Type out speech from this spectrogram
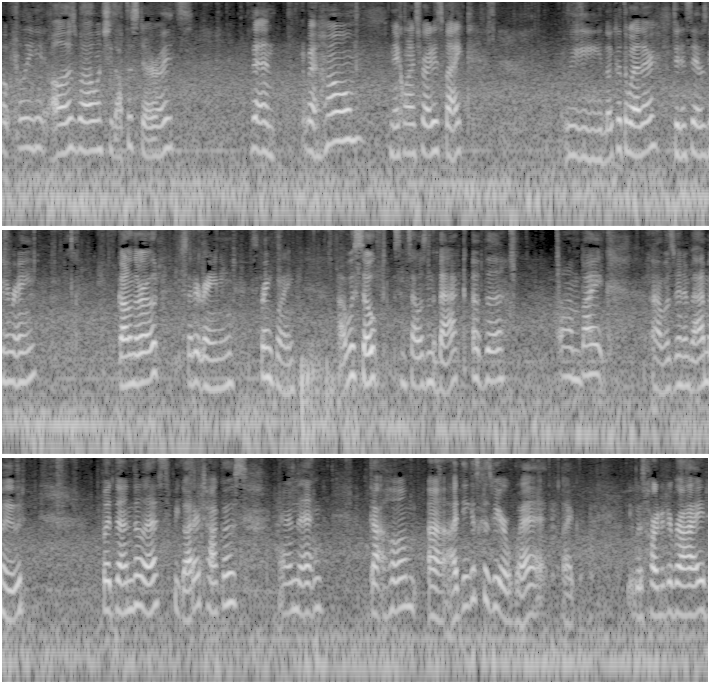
Hopefully, all is well when she's off the steroids. Then went home. Nick wanted to ride his bike. We looked at the weather. Didn't say it was gonna rain. Got on the road. Started raining, sprinkling. I was soaked since I was in the back of the um, bike. I was in a bad mood. But nonetheless, we got our tacos and then got home. Uh, I think it's because we were wet. Like, it was harder to ride.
